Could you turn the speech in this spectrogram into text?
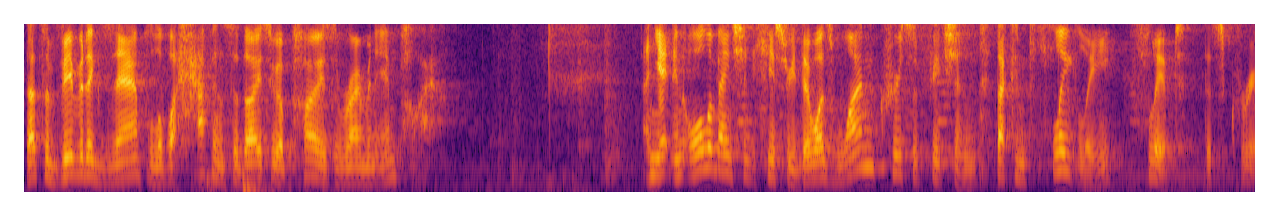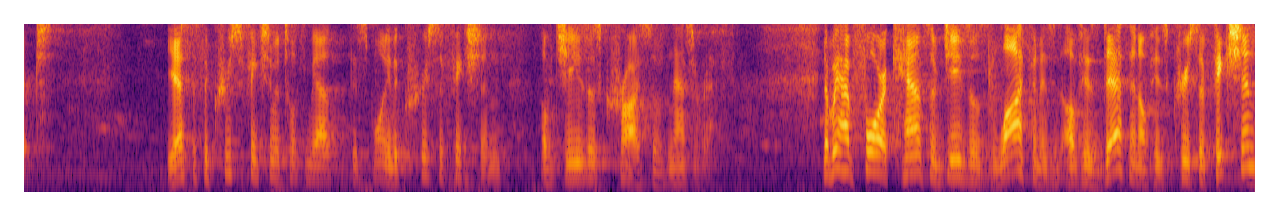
That's a vivid example of what happens to those who oppose the Roman Empire. And yet, in all of ancient history, there was one crucifixion that completely flipped the script. Yes, it's the crucifixion we're talking about this morning, the crucifixion of Jesus Christ of Nazareth. Now, we have four accounts of Jesus' life and his, of his death and of his crucifixion.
